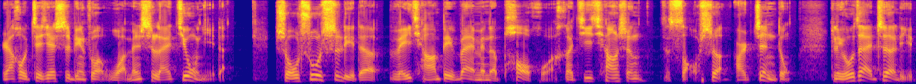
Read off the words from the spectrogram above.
然后这些士兵说我们是来救你的。”手术室里的围墙被外面的炮火和机枪声扫射而震动，留在这里里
